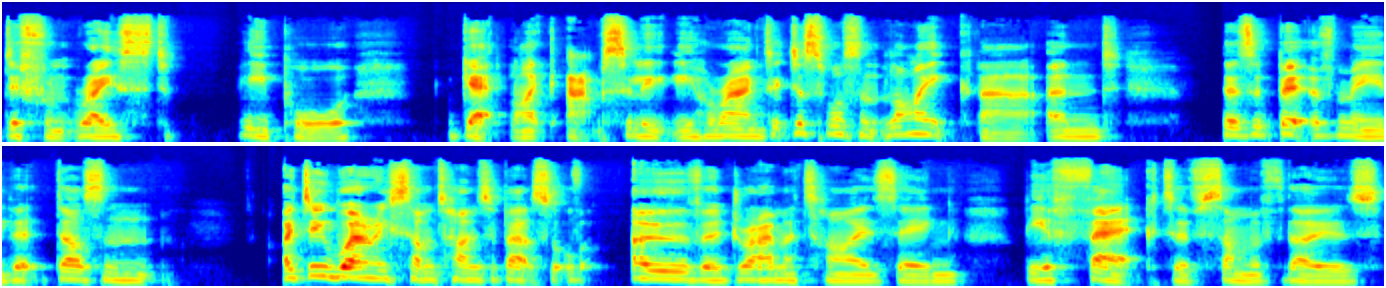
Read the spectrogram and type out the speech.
different raced people get like absolutely harangued. It just wasn't like that. And there's a bit of me that doesn't I do worry sometimes about sort of over dramatizing the effect of some of those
